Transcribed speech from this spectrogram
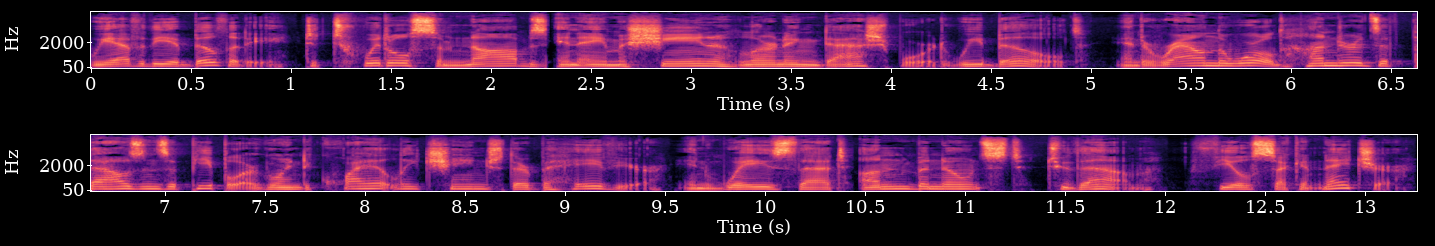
We have the ability to twiddle some knobs in a machine learning dashboard we build, and around the world, hundreds of thousands of people are going to quietly change their behavior in ways that, unbeknownst to them, feel second nature,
